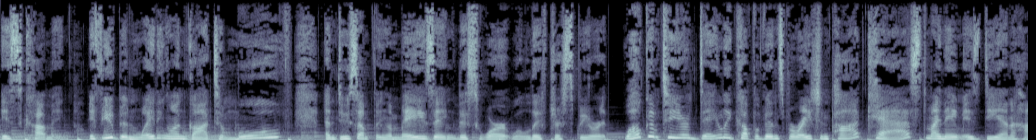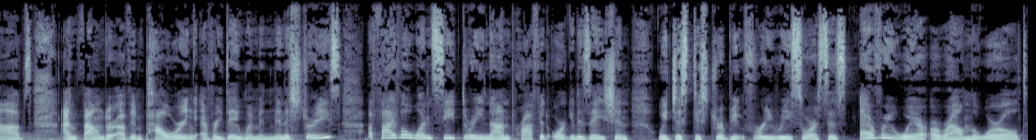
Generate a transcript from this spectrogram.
is coming. If you've been waiting on God to move and do something amazing, this word will lift your spirit. Welcome to your Daily Cup of Inspiration podcast. My name is Dianna Hobbs. I'm founder of Empowering Everyday Women Ministries, a 501c3 nonprofit organization. We just distribute free resources everywhere around the world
